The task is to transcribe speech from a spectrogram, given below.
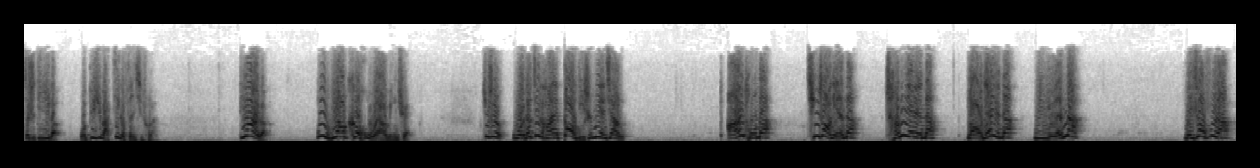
这是第一个，我必须把这个分析出来。第二个，目标客户我要明确。就是我的这个行业到底是面向儿童的、青少年的、成年人的、老年人的、女人的、美少妇的，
